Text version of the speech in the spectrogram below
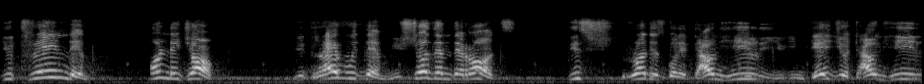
You train them on the job. You drive with them. You show them the roads. This road has got a downhill. You engage your downhill.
